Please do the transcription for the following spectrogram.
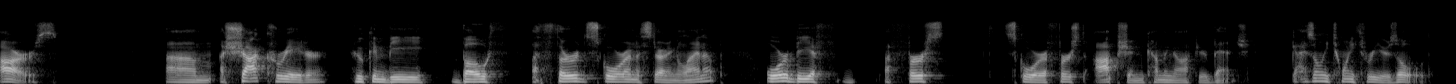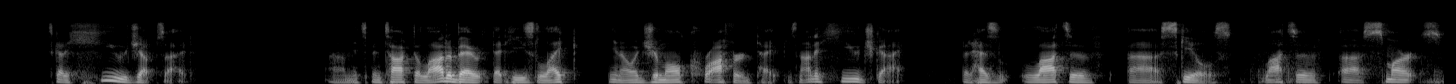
ours, um, a shot creator who can be both a third scorer in a starting lineup or be a, a first scorer, a first option coming off your bench. Guy's only 23 years old. He's got a huge upside. Um, it's been talked a lot about that he's like, you know, a Jamal Crawford type. He's not a huge guy, but has lots of uh, skills, lots of uh, smarts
